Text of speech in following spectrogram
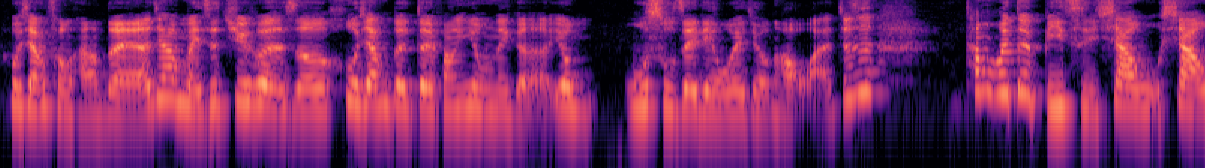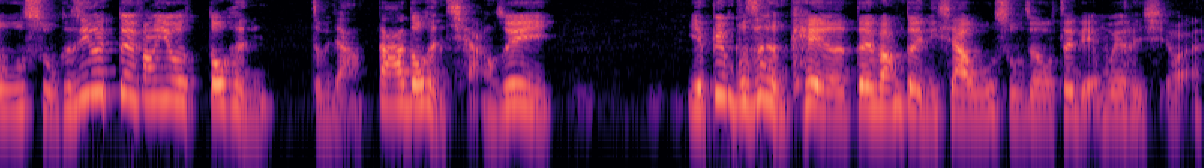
互相冲康，对，而且他们每次聚会的时候，互相对对方用那个用巫术，这一点我也觉得很好玩。就是他们会对彼此下巫下巫术，可是因为对方又都很怎么讲，大家都很强，所以也并不是很 care 对方对你下巫术，这种这点我也很喜欢。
